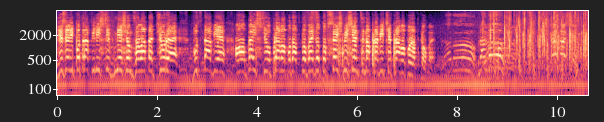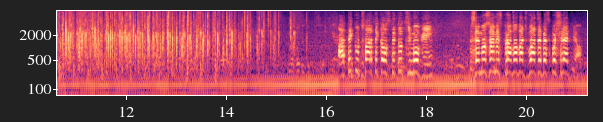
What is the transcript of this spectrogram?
Jeżeli potrafiliście w miesiąc załatać dziurę w ustawie o obejściu prawa podatkowego, to w 6 miesięcy naprawicie prawo podatkowe. Zgadza się. Artykuł 4 Konstytucji mówi, że możemy sprawować władzę bezpośrednio.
